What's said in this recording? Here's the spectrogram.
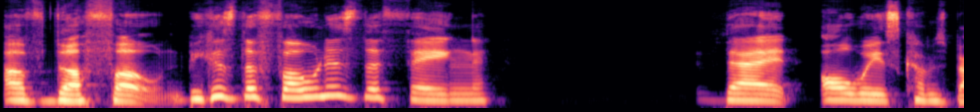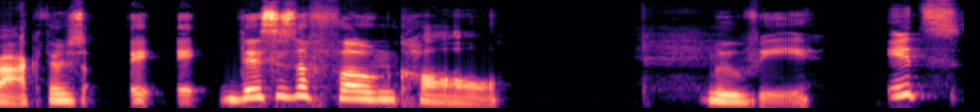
of the phone because the phone is the thing that always comes back. There's it, it, this is a phone call movie. It's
